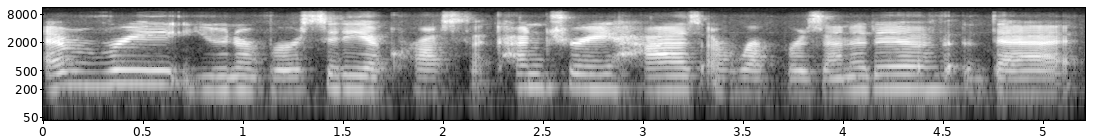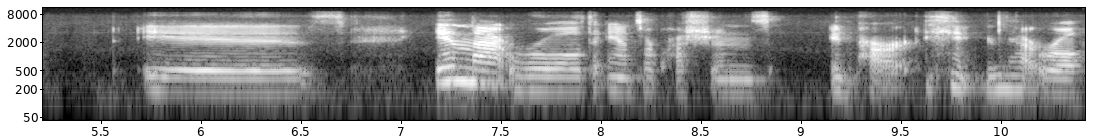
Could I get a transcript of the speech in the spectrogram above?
Every university across the country has a representative that is in that role to answer questions in part in that role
